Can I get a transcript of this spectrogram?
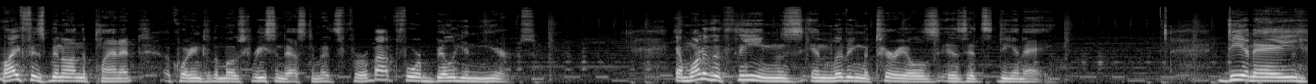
Life has been on the planet, according to the most recent estimates, for about 4 billion years. And one of the themes in living materials is its DNA. DNA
